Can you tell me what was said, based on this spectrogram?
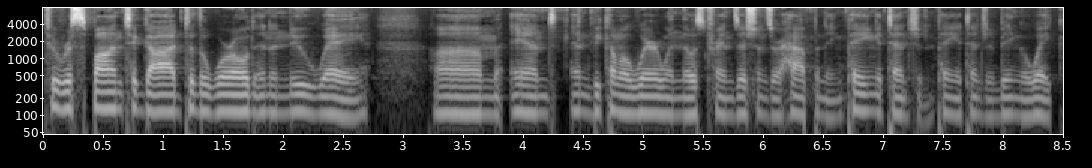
to respond to God, to the world in a new way, um, and and become aware when those transitions are happening, paying attention, paying attention, being awake.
